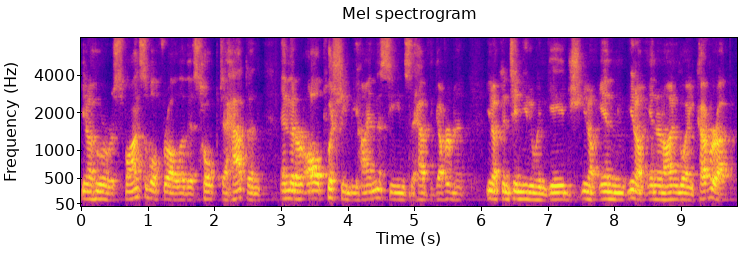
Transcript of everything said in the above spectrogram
you know, who are responsible for all of this hope to happen, and that are all pushing behind the scenes to have the government, you know, continue to engage, you know, in you know in an ongoing cover up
